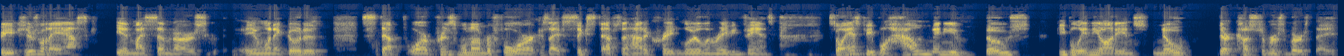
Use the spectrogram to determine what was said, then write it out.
because here's what I ask in my seminars and when i go to step or principle number four because i have six steps on how to create loyal and raving fans. So i ask people how many of those people in the audience know their customer's birthday?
